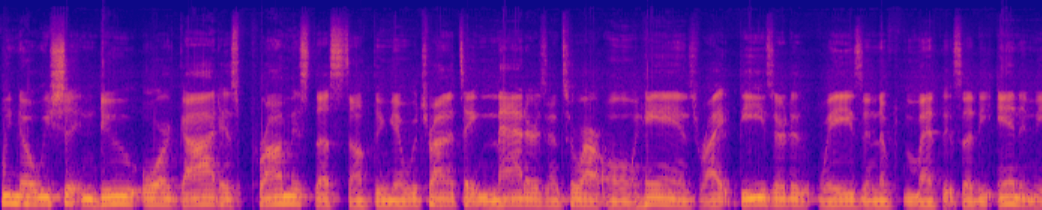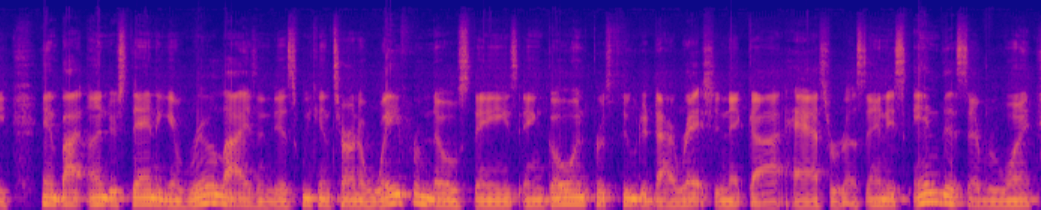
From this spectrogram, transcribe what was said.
we know we shouldn't do, or God has promised us something and we're trying to take matters into our own hands, right? These are the ways and the methods of the enemy. And by understanding and realizing this, we can turn away from those things and go and pursue the direction that God has for us. And it's in this, everyone,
